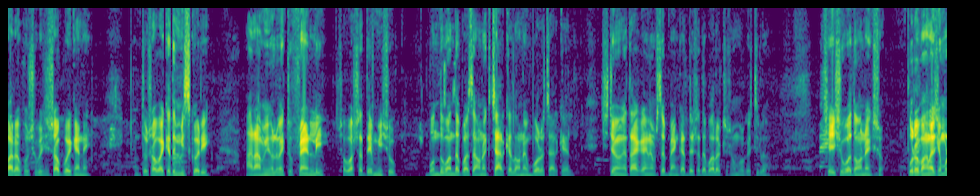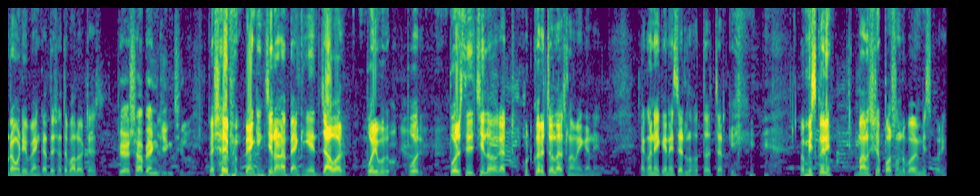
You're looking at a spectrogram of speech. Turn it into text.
পাড়া পশুপাশি সব ওইখানে। কিন্তু সবাইকে তো মিস করি। আর আমি হলাম একটু ফ্রেন্ডলি সবার সাথে মিশুক। বন্ধু বান্ধব আছে, অনেক চারকেল অনেক বড় চারকেল সেটা তার কারণে ব্যাংকারদের সাথে ভালো একটা সম্পর্ক ছিল। সেই সুবাদে অনেক পুরো বাংলাদেশে মোটামুটি ব্যাংকারদের সাথে ভালো একটা পেশা ব্যাংকিং ছিল? পেশায় ব্যাংকিং ছিল না ব্যাংকিংয়ে যাওয়ার পরিস্থিতি ছিল হুট করে চলে আসলাম এখানে। এখন এখানে সেটেল হতে হচ্ছে আর কি। মিস করি মানুষকে পছন্দভাবে মিস করি।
